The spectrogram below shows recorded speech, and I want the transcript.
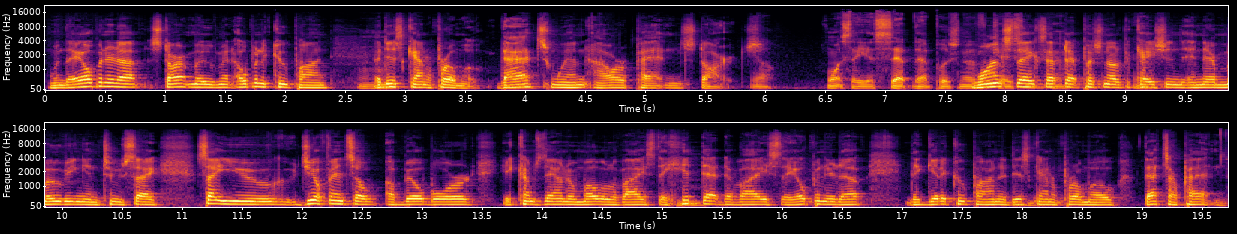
When they open it up, start movement, open a coupon, a mm-hmm. discount, a promo. That's when our patent starts. yeah. Once they accept that push notification. Once they accept yeah. that push notification and they're moving into say, say you geofence a, a billboard, it comes down to a mobile device. They hit that device, they open it up, they get a coupon, a discount, a promo. That's our patent.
